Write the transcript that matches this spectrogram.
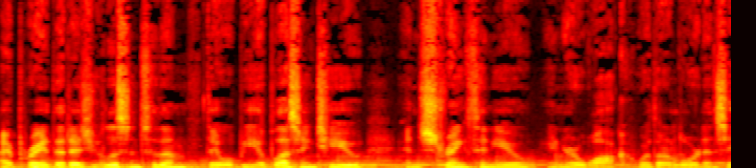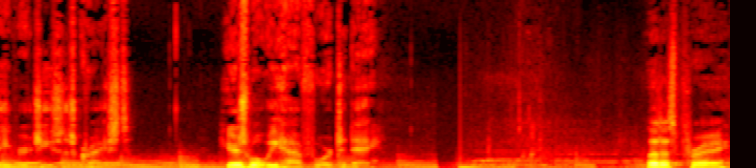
I pray that as you listen to them, they will be a blessing to you and strengthen you in your walk with our Lord and Savior Jesus Christ. Here's what we have for today. Let us pray.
